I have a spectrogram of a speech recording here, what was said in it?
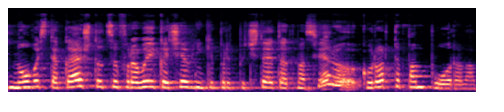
новость такая, что цифровые кочевники предпочитают атмосферу курорта Пампорова.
